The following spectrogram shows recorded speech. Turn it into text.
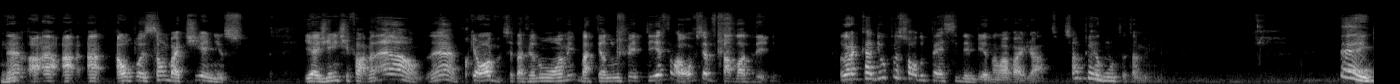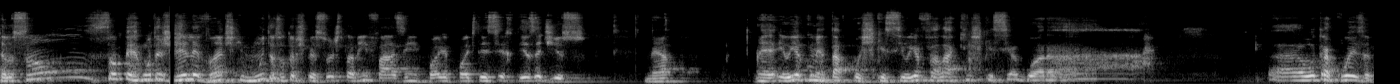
Né? A, a, a, oposição batia nisso. E a gente falava, não, né? Porque, óbvio, você está vendo um homem batendo no PT, fala, óbvio, você está do lado dele. Agora, cadê o pessoal do PSDB na Lava Jato? Isso é uma pergunta também, né? É, então, são, são perguntas relevantes que muitas outras pessoas também fazem, pode, pode ter certeza disso. Né? É, eu ia comentar, pô, esqueci, eu ia falar aqui, esqueci agora. Ah, outra coisa.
